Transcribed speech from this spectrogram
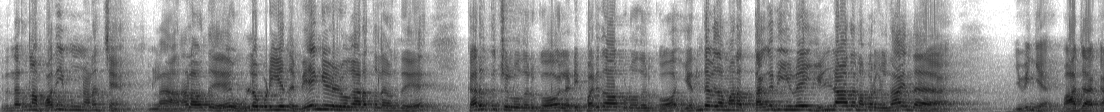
இந்த நேரத்தில் நான் பதிவுன்னு நினச்சேன் சரிங்களா? அதனால் வந்து உள்ளபடியே இந்த வேங்கை விவகாரத்தில் வந்து கருத்து சொல்வதற்கோ இல்லாட்டி பரிதாபப்படுவதற்கோ எந்த விதமான தகுதியுமே இல்லாத நபர்கள் தான் இந்த இவங்க. பாஜக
